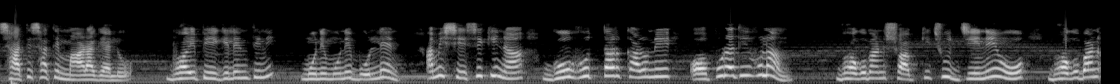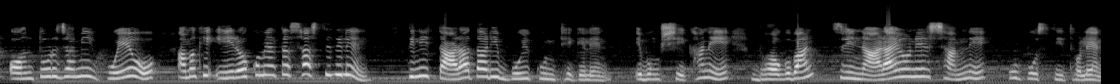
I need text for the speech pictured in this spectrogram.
সাথে সাথে মারা গেল। ভয় পেয়ে গেলেন তিনি। মনে মনে বললেন, আমি শেষে কিনা গো হত্যার কারণে অপরাধী হলাম? ভগবান সবকিছু জেনেও, ভগবান অন্তর্জামী হয়েও আমাকে এরকম একটা শাস্তি দিলেন। তিনি তাড়াতাড়ি বৈকুণ্ঠে গেলেন এবং সেখানে ভগবান শ্রী নারায়ণের সামনে উপস্থিত হলেন।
